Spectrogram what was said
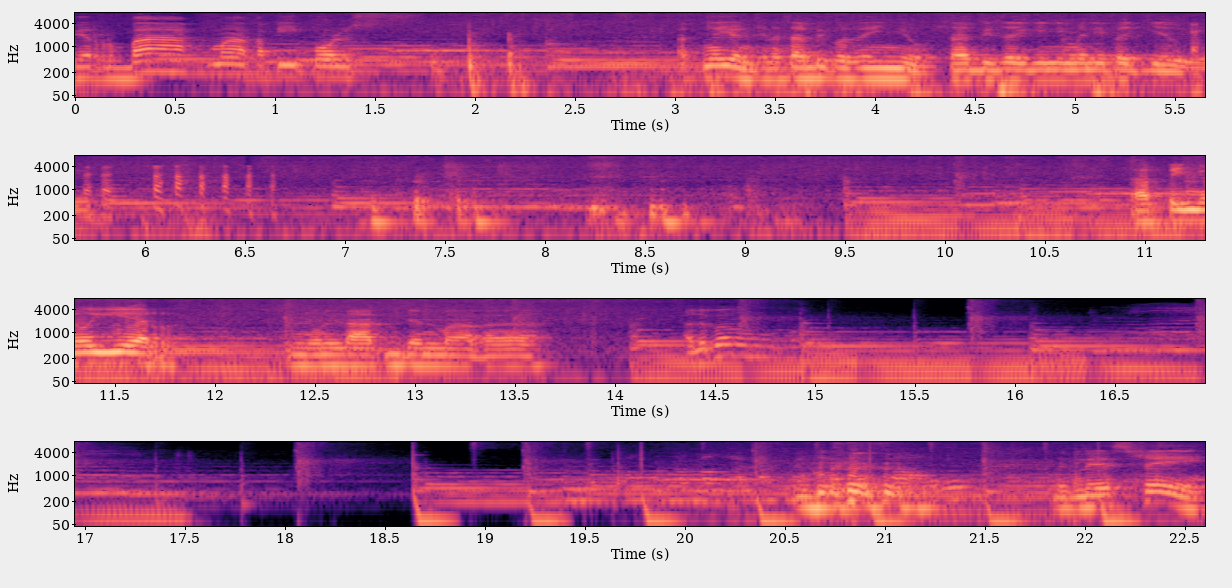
We're back mga ka-peoples. At ngayon, sinasabi ko sa inyo, sabi sa gini Manny Pacquiao eh. Happy New Year! Inyong lahat dyan mga ka... Ano bang... Nag-less siya eh.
